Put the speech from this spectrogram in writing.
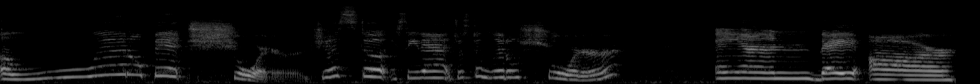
a little bit shorter. Just a, you see that? Just a little shorter. And they are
